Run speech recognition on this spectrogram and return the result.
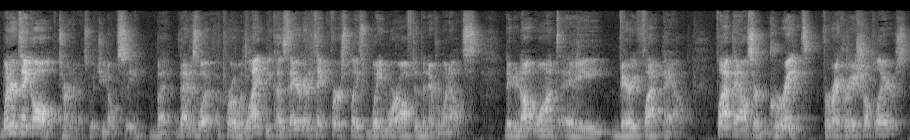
winner take all tournaments, which you don't see. But that is what a pro would like because they are going to take first place way more often than everyone else. They do not want a very flat payout. Flat payouts are great for recreational players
